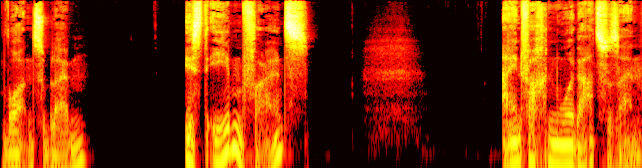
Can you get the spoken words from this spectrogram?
Worten zu bleiben, ist ebenfalls einfach nur da zu sein.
